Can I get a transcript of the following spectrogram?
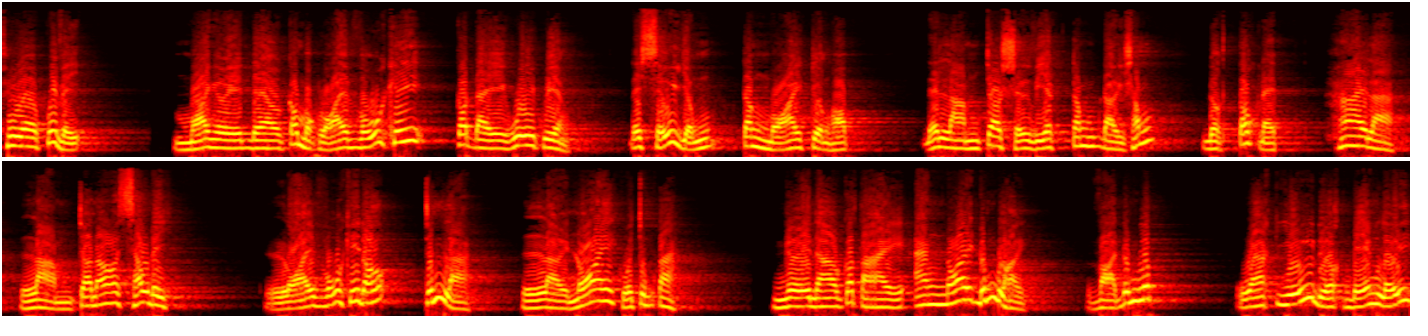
Thưa quý vị, mọi người đều có một loại vũ khí có đầy quy quyền để sử dụng trong mọi trường hợp để làm cho sự việc trong đời sống được tốt đẹp. Hay là làm cho nó xấu đi. Loại vũ khí đó chính là lời nói của chúng ta. Người nào có tài ăn nói đúng lời và đúng lúc, hoặc giữ được miệng lưỡi,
